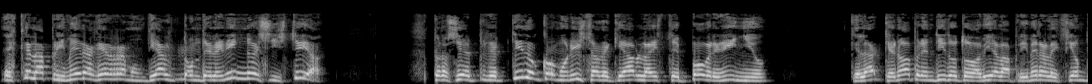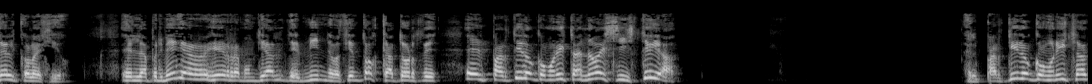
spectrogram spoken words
Es que la Primera Guerra Mundial, donde Lenin no existía, pero si el Partido Comunista de que habla este pobre niño que, no ha aprendido todavía la primera lección del colegio. En la Primera Guerra Mundial de 1914, el Partido Comunista no existía. El Partido Comunista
